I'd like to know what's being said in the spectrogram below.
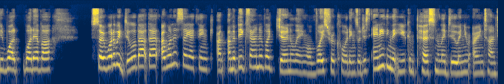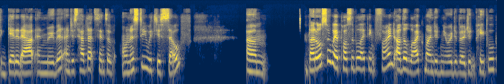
what whatever. So what do we do about that? I want to say i think I'm, I'm a big fan of like journaling or voice recordings or just anything that you can personally do in your own time to get it out and move it and just have that sense of honesty with yourself. Um, but also where possible i think find other like-minded neurodivergent people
